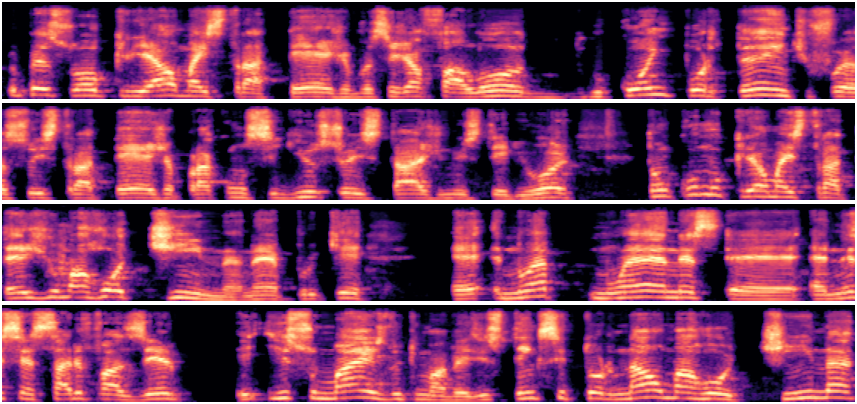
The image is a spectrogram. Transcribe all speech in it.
para o pessoal criar uma estratégia. Você já falou do quão importante foi a sua estratégia para conseguir o seu estágio no exterior. Então, como criar uma estratégia e uma rotina, né? Porque é, não, é, não é, é, é necessário fazer isso mais do que uma vez. Isso tem que se tornar uma rotina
